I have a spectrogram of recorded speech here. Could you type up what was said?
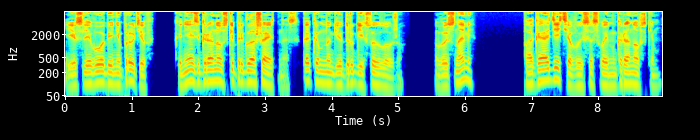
Если вы обе не против, князь Грановский приглашает нас, как и многих других в свою ложу. Вы с нами?» «Погодите вы со своим Грановским»,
